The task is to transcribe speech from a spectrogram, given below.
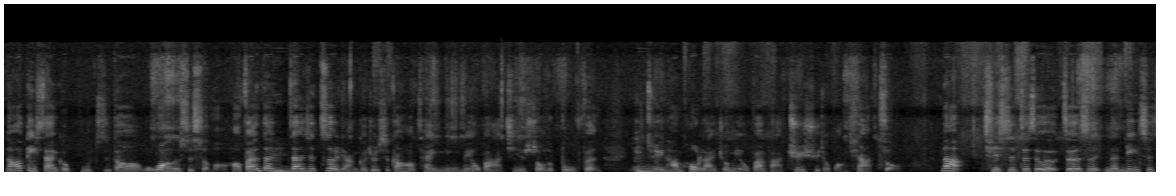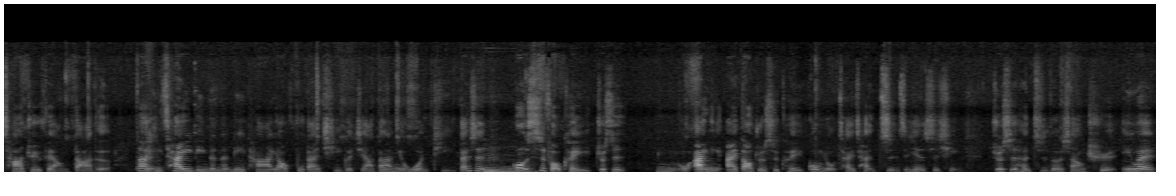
然后第三个不知道我忘了是什么，好，反正但、嗯但是这两个就是刚好蔡依林没有办法接受的部分，以至于嗯他们后来就没有办法继续的往下走。那其实这是个真的是能力是差距非常大的。那以蔡依林的能力，她要负担起一个家，当然没有问题。但是嗯共是否可以就是嗯，我爱你爱到就是可以共有财产制这件事情，就是很值得商榷，因为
